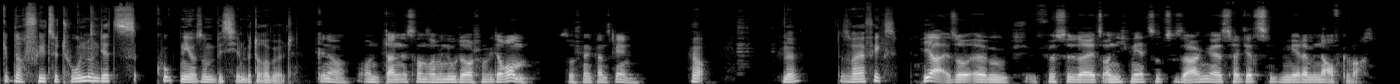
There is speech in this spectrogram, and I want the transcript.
gibt noch viel zu tun und jetzt guckt Neo so ein bisschen bedröbbelt. Genau. Und dann ist unsere Minute auch schon wieder rum. So schnell kann's gehen. Ja. Ne? Das war ja fix. Ja, also ähm, ich wüsste da jetzt auch nicht mehr zu, zu sagen. Er ist halt jetzt mehr oder minder aufgewacht.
